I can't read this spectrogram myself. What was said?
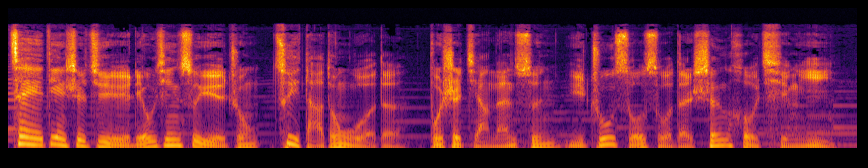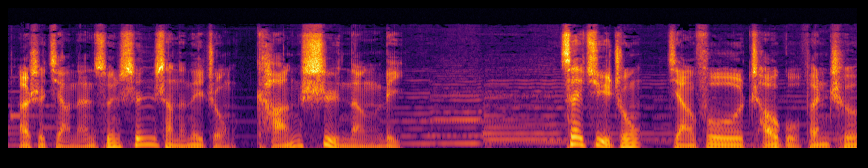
在电视剧《流金岁月》中，最打动我的不是蒋南孙与朱锁锁的深厚情谊，而是蒋南孙身上的那种扛事能力。在剧中，蒋父炒股翻车，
